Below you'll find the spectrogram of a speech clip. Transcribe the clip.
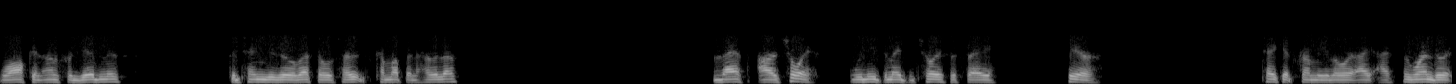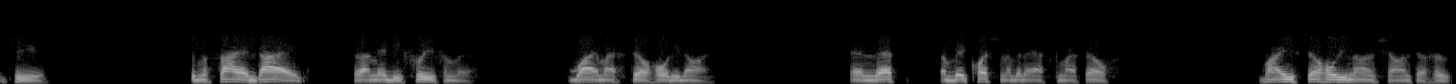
walk in unforgiveness, continue to let those hurts come up and hurt us. That's our choice. We need to make the choice to say, Here, take it from me, Lord. I, I surrender it to you. The Messiah died that I may be free from this. Why am I still holding on? And that's a big question I've been asking myself. Why are you still holding on, Sean, to hurt?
